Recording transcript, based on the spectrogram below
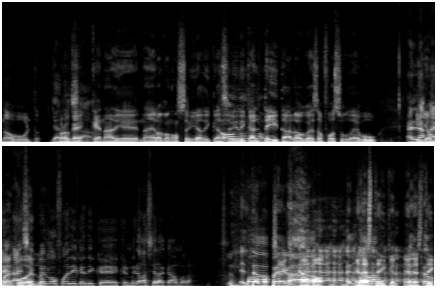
No bulto. Ya Pero tú que, sabes. que nadie, nadie lo conocía, de que No, así, de que no. artista, loco, eso fue su debut. él, y yo a- me a él se acuerdo. pegó fue de que, de que, que él miraba hacia la cámara. Él estaba pegado. Él El estaba- sticker, el él sticker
